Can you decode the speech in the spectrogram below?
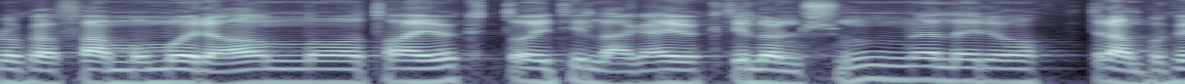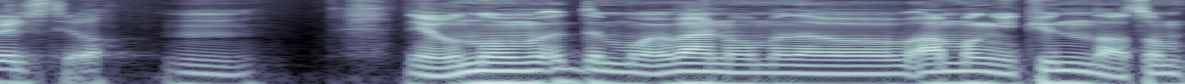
klokka fem om morgenen og ta ei økt, og i tillegg ei økt i lunsjen, eller å trene på kveldstid. Mm. Det, jo noe, det må jo være noe med det å ha mange kunder som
